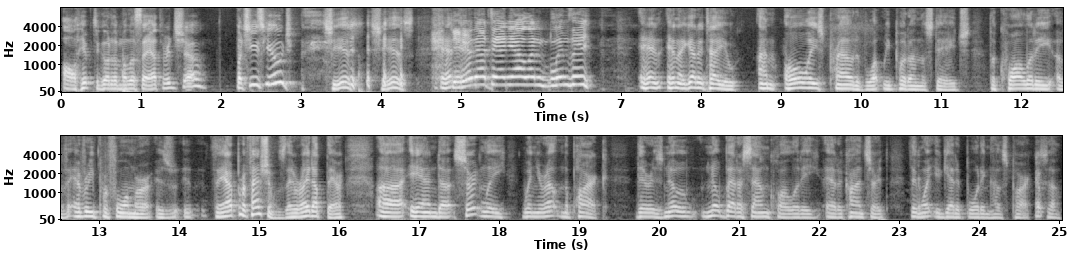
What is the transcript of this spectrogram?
all hip to go to the Melissa Etheridge show, but she's huge. She is. She is. And, you hear that, Danielle and Lindsay? And and I got to tell you, I'm always proud of what we put on the stage. The quality of every performer is they are professionals. They're right up there. Uh, and uh, certainly when you're out in the park, there is no no better sound quality at a concert than what you get at Boarding House Park. So.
